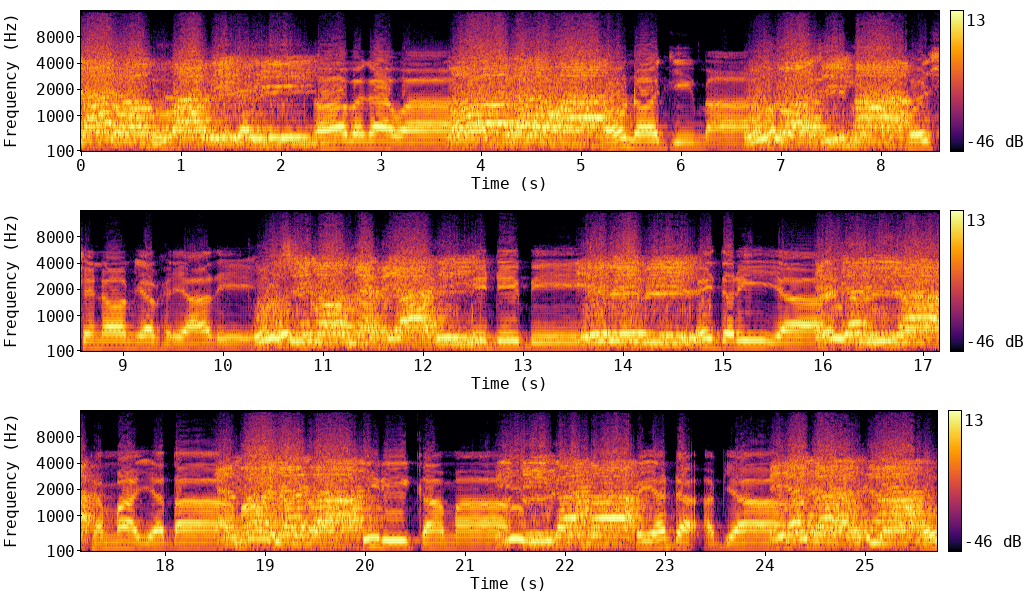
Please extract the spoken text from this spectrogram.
ကြတော်မူပါ၏တည်းသောဘဂဝါသောဘဂဝါဘုန်းတော်ကြီးမှာဘုရားကြီးမှာဘုရှင်တော်မြတ်ဖရာသည်ဘုရှင်တော်မြတ်ဗျာသည်ဣတိပိဧဘေဘိဣ တရိယဣတရိယဓမ္မယတာဓမ္မယတာ သီရိကာမဣတိကမပယတ္တအပြာတေယတာအပြာဘုံ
